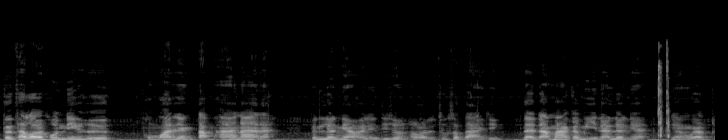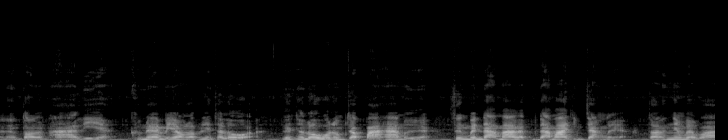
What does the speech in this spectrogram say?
แต่ถ้าร้อยคนนี่คือผมว่าอย่างต่ำห้าหน้านะ เป็นเรื่องแนวไวเลนที่ชวนของเราทุกสัปดาห์จริง แต่ดราม่าก็มีนะเรื่องเนี้ย อย่างแบบอย่างตอนแบบพาลีอะคุณแม่ไม่ยอมรับเรนทาโร่อะเรนทาโร่พ่อนมจับปลาห้ามืออะซึ่งเป็นดราม่าแบบดราม่าจริงจังเลยอะตอนนั้นยังแบบว่า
